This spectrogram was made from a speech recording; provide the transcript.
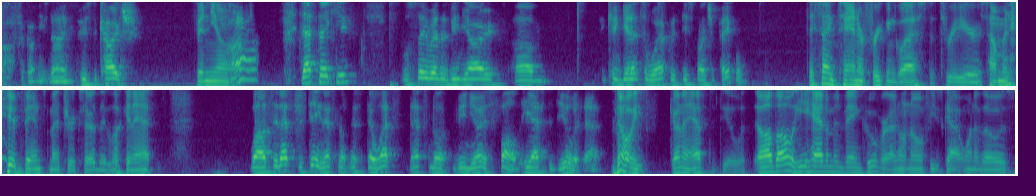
oh, I've forgotten his name. Who's the coach? Vigneault. Ah, that's thank you. We'll see whether Vigneault um, can get it to work with this bunch of people. They signed Tanner freaking Glass to three years. How many advanced metrics are they looking at? Well, see, that's the thing. That's not well, that's that's not Vigneault's fault. He has to deal with that. No, he's gonna have to deal with. Although he had him in Vancouver, I don't know if he's got one of those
